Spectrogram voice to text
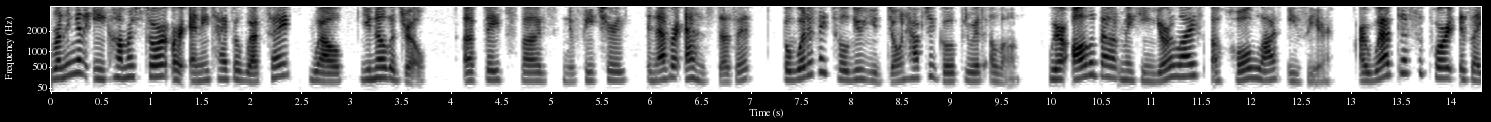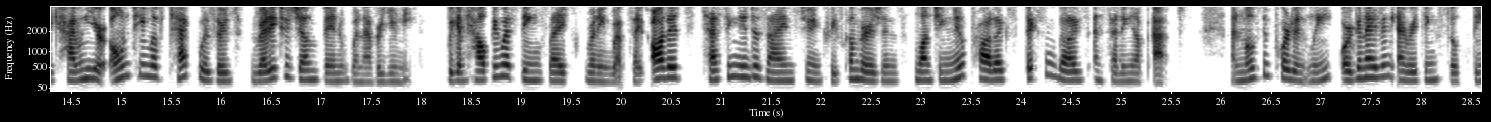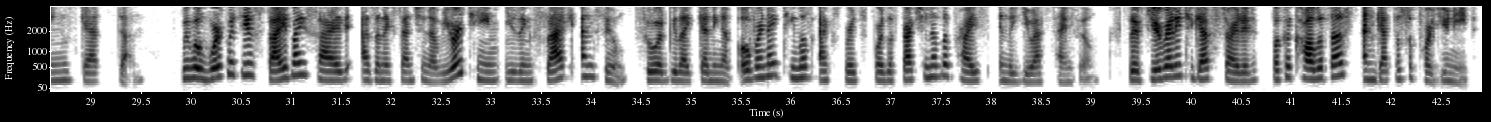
Running an e commerce store or any type of website, well, you know the drill. Updates, bugs, new features, it never ends, does it? But what if I told you you don't have to go through it alone? We are all about making your life a whole lot easier. Our web dev support is like having your own team of tech wizards ready to jump in whenever you need. We can help you with things like running website audits, testing new designs to increase conversions, launching new products, fixing bugs, and setting up apps. And most importantly, organizing everything so things get done. We will work with you side by side as an extension of your team using Slack and Zoom, so it would be like getting an overnight team of experts for the fraction of the price in the US time zone. So if you're ready to get started, book a call with us and get the support you need.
